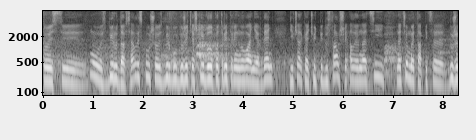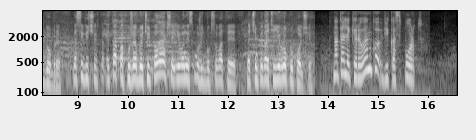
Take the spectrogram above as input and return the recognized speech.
Тобто, е, ну, збір удався, але скажу, що збір був дуже тяжкий, було по три тренування в день. Дівчатка чуть підуставши, але на, цій, на цьому етапі це дуже добре. На слідуючих етапах вже буде чуть полегше і вони зможуть боксувати на чемпіонаті Європи в Польщі. Наталя Кириленко, Віка Спорт.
